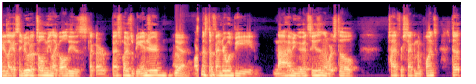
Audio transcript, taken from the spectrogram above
like like I said, you would have told me like all these like our best players would be injured. Yeah. our, our best defender would be not having a good season, and we're still tied for second in points. The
